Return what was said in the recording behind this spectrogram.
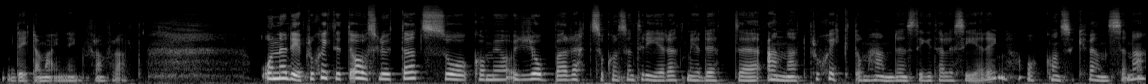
data mining framförallt. Och när det projektet är avslutat så kommer jag att jobba rätt så koncentrerat med ett eh, annat projekt om handelns digitalisering och konsekvenserna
